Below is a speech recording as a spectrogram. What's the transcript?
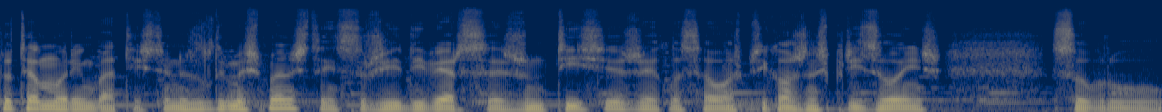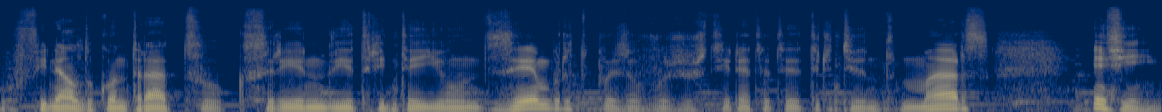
Professor Telmo Mourinho Batista, nas últimas semanas têm surgido diversas notícias em relação aos psicólogos nas prisões, sobre o final do contrato que seria no dia 31 de dezembro, depois houve o ajuste direto até 31 de março. Enfim,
